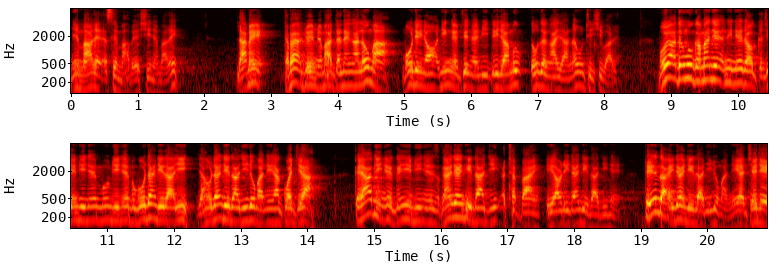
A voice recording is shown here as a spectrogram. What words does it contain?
မြင့်မားတဲ့အဆင့်မှာပဲရှိနေပါတယ်။လာမယ့်တပတ်အတွင်းမြန်မာတနိုင်ငံလုံးမှာမိုးတိမ်တော်အနည်းငယ်ဖြစ်နိုင်ပြီးတေချာမှု35ရာနှုန်းအထိရှိပါတယ်။မိုးရွာသွန်းမှုကမ္ဘာ့ကျအနေနဲ့တော့ကချင်ပြည်နယ်၊မွန်ပြည်နယ်၊ပဲခူးတိုင်းဒေသကြီး၊ရန်ကုန်တိုင်းဒေသကြီးတို့မှာနေရာကွက်ကြား၊ကယားပြည်နယ်၊ကရင်ပြည်နယ်၊စကိုင်းတိုင်းဒေသကြီးအထက်ပိုင်း၊အေရဝတီတိုင်းဒေသကြီးနဲ့တင်းသာရီတိုင်းဒေသကြီးတို့မှာနေရာကျဲကျဲ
